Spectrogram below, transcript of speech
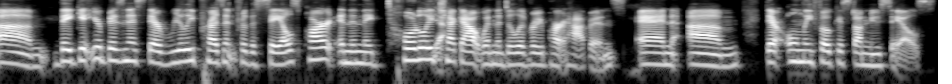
um, they get your business, they're really present for the sales part, and then they totally yeah. check out when the delivery part happens. And um, they're only focused on new sales.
